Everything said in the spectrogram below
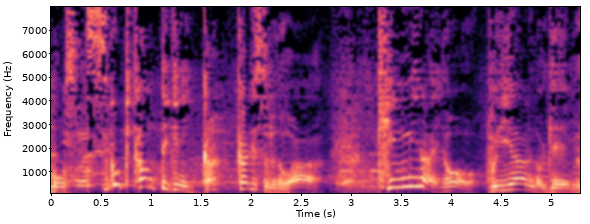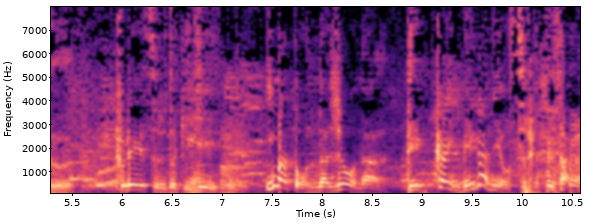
もうすごく端的にがっかりするのは近未来の VR のゲームプレイするときに、今と同じようなでっかいメガネをするさ。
